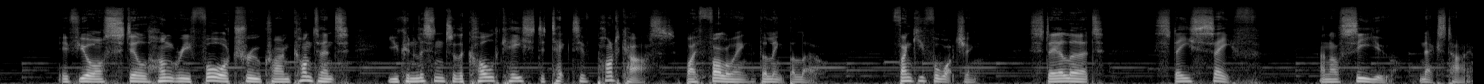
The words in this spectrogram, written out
If you're still hungry for true crime content, you can listen to the Cold Case Detective podcast by following the link below. Thank you for watching. Stay alert, stay safe, and I'll see you next time.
